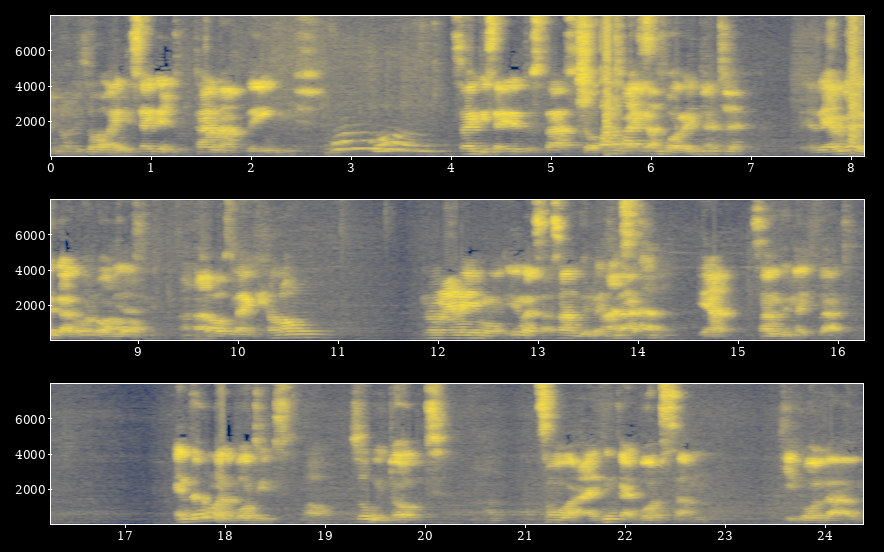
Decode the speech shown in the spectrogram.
You know, So I decided to turn up the English. So I decided to start talking like a foreigner. The American one, obviously. So I Uh-huh. was like, hello. No, my name, you know, so- something like that. Yeah, something like that. And the woman bought it. Wow. So we talked. So I think I bought some key holder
